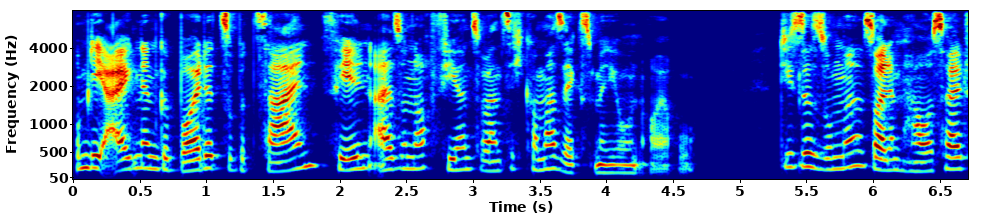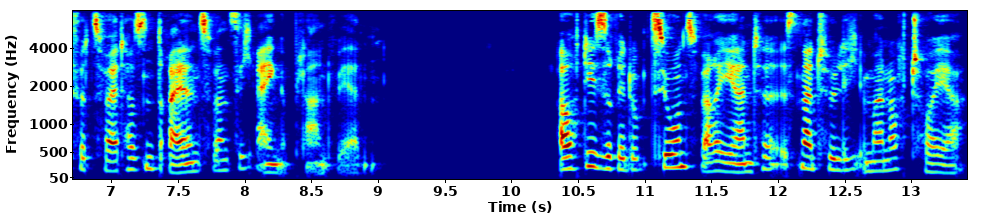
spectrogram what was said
Um die eigenen Gebäude zu bezahlen, fehlen also noch 24,6 Millionen Euro. Diese Summe soll im Haushalt für 2023 eingeplant werden. Auch diese Reduktionsvariante ist natürlich immer noch teuer.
